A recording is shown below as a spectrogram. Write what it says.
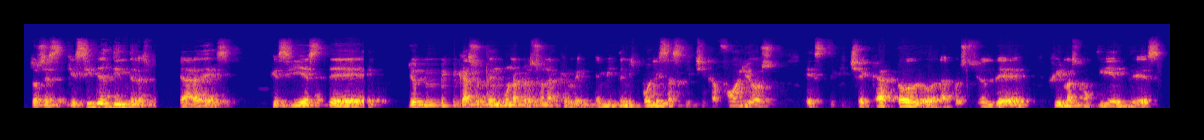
Entonces, que sí desdinde responsabilidades, que sí este, yo en mi caso tengo una persona que me emite mis pólizas, que checa folios, este, que checa todo la cuestión de firmas con clientes,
